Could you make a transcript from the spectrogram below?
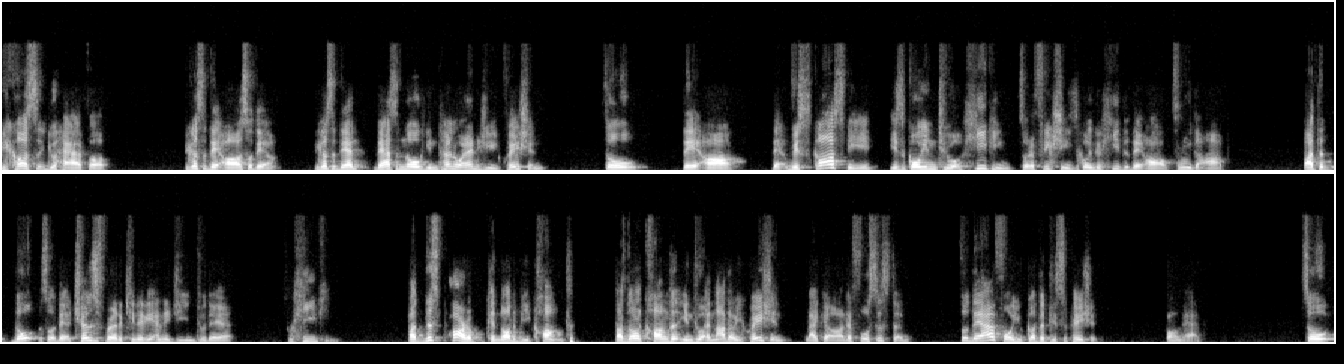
because you have uh, because they are so they are because then there's no internal energy equation, so they are the viscosity is going to heating, so the friction is going to heat the uh, fluid up, but though so they transfer the kinetic energy into the to heating, but this part cannot be count, does not count into another equation like uh, the full system, so therefore you got the dissipation from that. So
